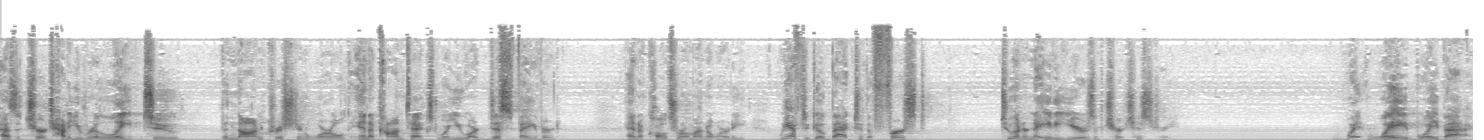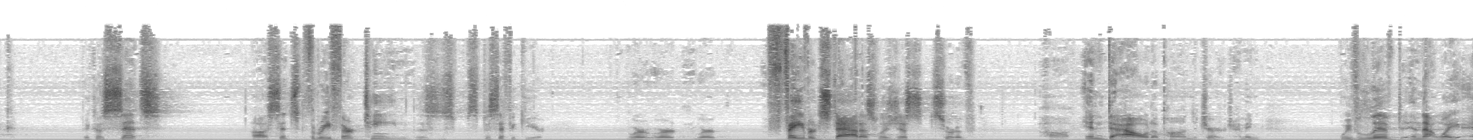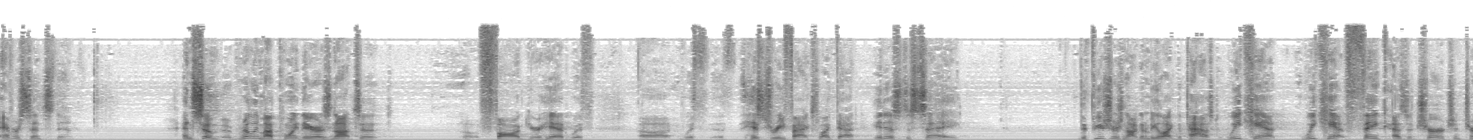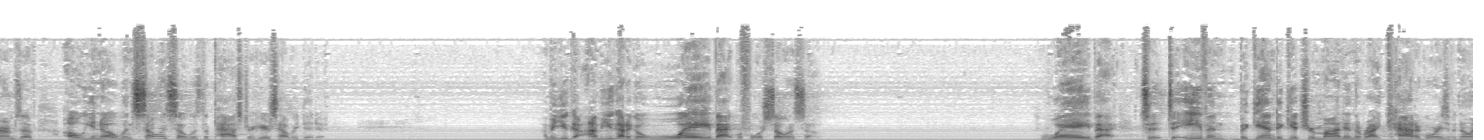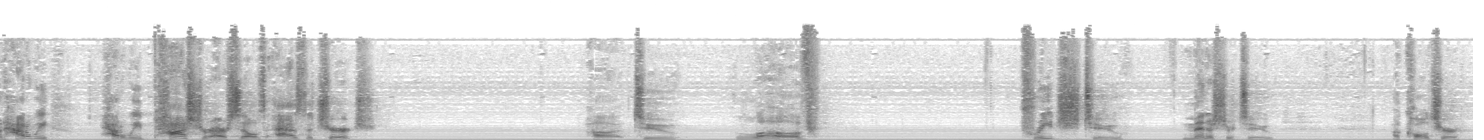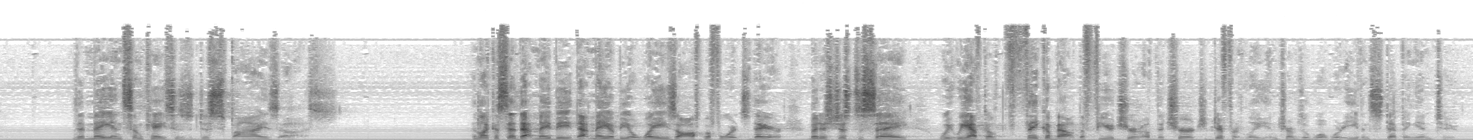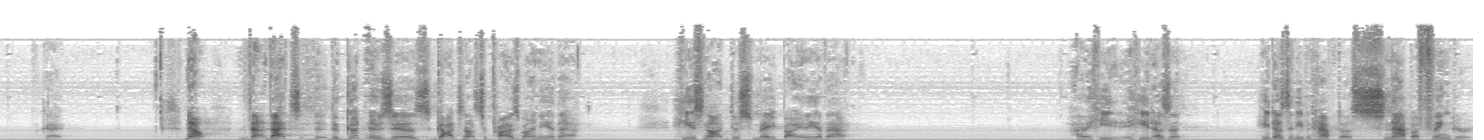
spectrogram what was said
as a church how do you relate to the non-christian world in a context where you are disfavored and a cultural minority we have to go back to the first 280 years of church history. Way, way, way back. Because since, uh, since 313, this is specific year, where, where, where favored status was just sort of uh, endowed upon the church. I mean, we've lived in that way ever since then. And so, really, my point there is not to uh, fog your head with uh, with uh, history facts like that. It is to say, the future is not going to be like the past. We can't we can't think as a church in terms of, oh, you know, when so and so was the pastor, here's how we did it. I mean, you got I mean, you got to go way back before so and so. Way back to, to even begin to get your mind in the right categories of knowing how do we how do we posture ourselves as the church uh, to love, preach to, minister to a culture that may, in some cases, despise us. And like I said, that may be that may be a ways off before it's there, but it's just to say we, we have to think about the future of the church differently in terms of what we're even stepping into. Okay? Now, that, that's the, the good news is God's not surprised by any of that. He's not dismayed by any of that. Uh, he, he, doesn't, he doesn't even have to snap a finger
